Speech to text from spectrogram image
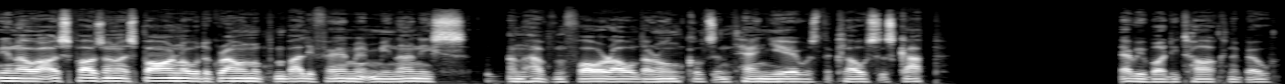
You know, I suppose when I was born, I would have grown up in Ballyfermot with my nannies, and having four older uncles in 10 years was the closest gap. Everybody talking about,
